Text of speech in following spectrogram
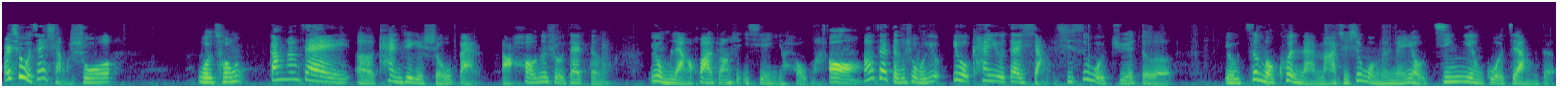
而且我在想说，我从。刚刚在呃看这个手板，然后那时候我在等，因为我们两个化妆是一先一后嘛。哦。然后在等的时候，我又又看又在想，其实我觉得有这么困难吗？只是我们没有经验过这样的，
